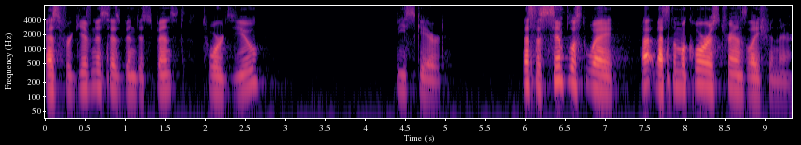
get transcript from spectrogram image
as forgiveness has been dispensed towards you, be scared. That's the simplest way. Uh, that's the Macoris translation there.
